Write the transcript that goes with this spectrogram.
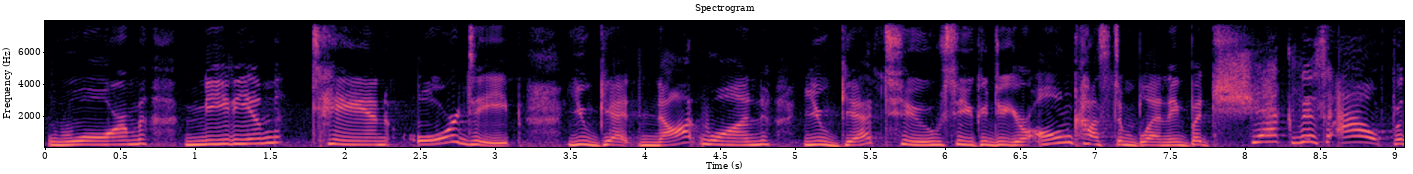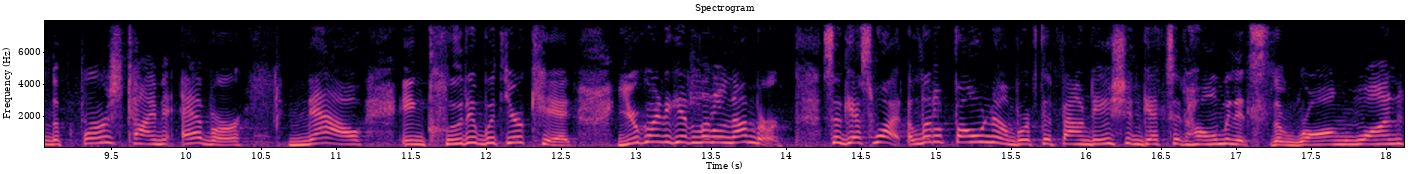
warm, medium, tan, or deep. You get not one, you get two, so you can do your own custom blending. But check this out for the first time ever. Now, included with your kit, you're going to get a little number. So guess what? A little phone number if the foundation gets it home and it's the wrong one.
